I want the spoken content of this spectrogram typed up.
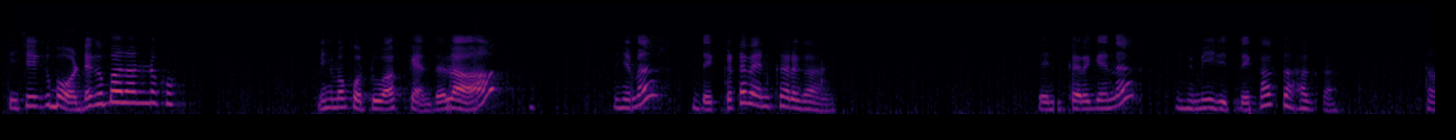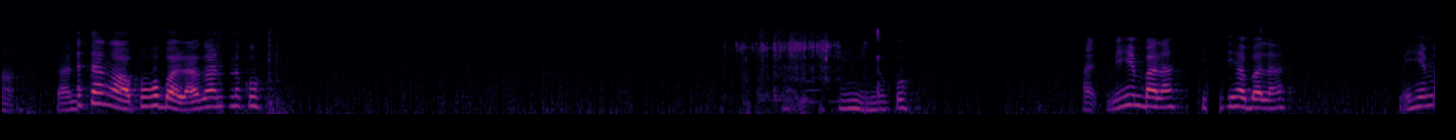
ටීචර් එක බෝඩ් එක බලන්නකෝ. මෙහෙම කොටුවක් ඇඳලා මෙහෙම දෙකට වෙන් කරගන්න. වෙන් කරගෙන මෙහෙම ඉරිත් දෙකක් ගහගන්න. හා. නැත්නම් ආපහු බලා ගන්නකෝ. මේ ඉන්නකෝ. හරි මෙහෙම බලන්න. දිහා බලන්න. මෙහෙම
